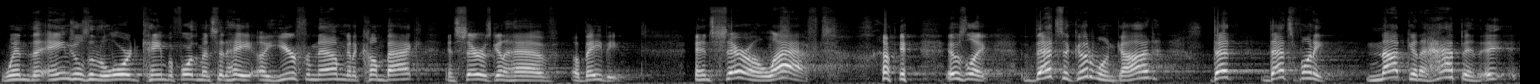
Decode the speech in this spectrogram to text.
when the angels of the Lord came before them and said, Hey, a year from now I'm going to come back and Sarah's going to have a baby. And Sarah laughed. I mean, it was like, That's a good one, God. That, that's funny. Not going to happen. It,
